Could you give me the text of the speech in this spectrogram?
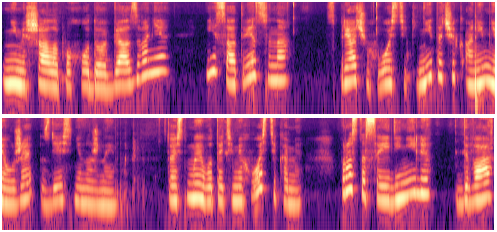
не мешала по ходу обвязывания. И, соответственно, спрячу хвостики ниточек, они мне уже здесь не нужны. То есть мы вот этими хвостиками просто соединили два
